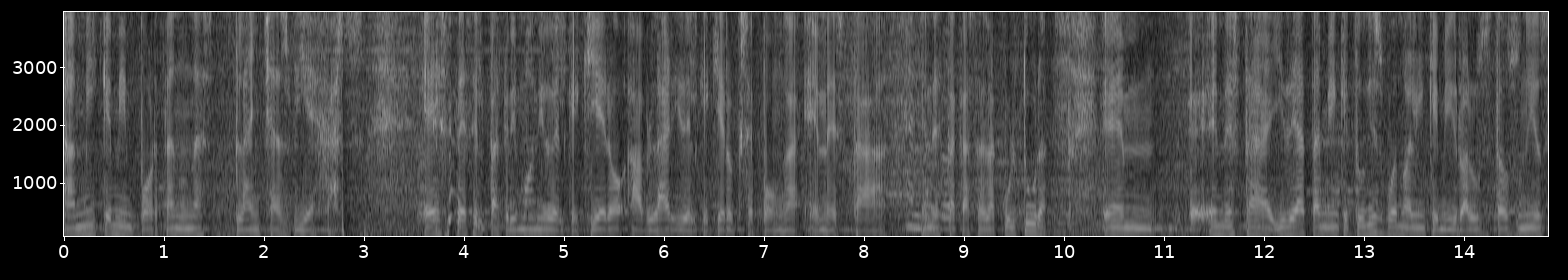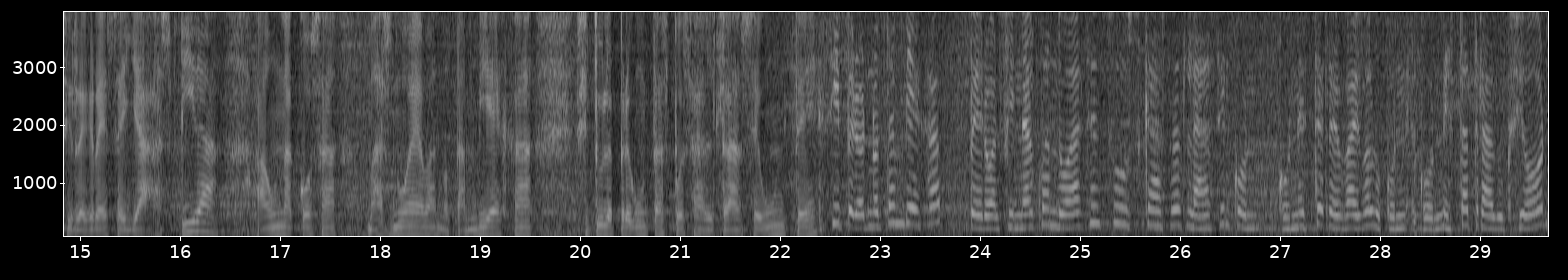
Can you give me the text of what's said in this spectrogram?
a mí que me importan unas planchas viejas este es el patrimonio del que quiero hablar y del que quiero que se ponga en esta, en esta Casa de la Cultura. Em, en esta idea también que tú dices, bueno, alguien que emigró a los Estados Unidos y regresa y ya aspira a una cosa más nueva, no tan vieja. Si tú le preguntas pues al transeúnte... Sí, pero no tan vieja, pero al final cuando hacen sus casas la hacen con, con este revival o con, con esta traducción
